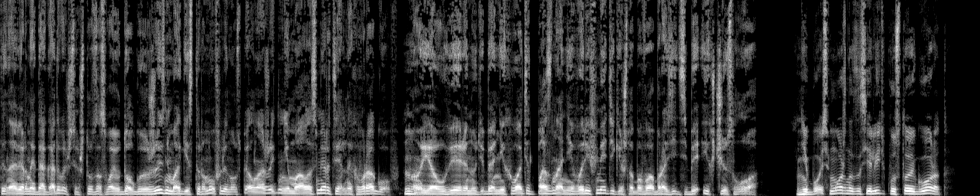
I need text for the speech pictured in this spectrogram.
Ты, наверное, догадываешься, что за свою долгую жизнь магистр Нуфлин успел нажить немало смертельных врагов. Но я уверен, у тебя не хватит познаний в арифметике, чтобы вообразить себе их число. Небось, можно заселить пустой город, —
